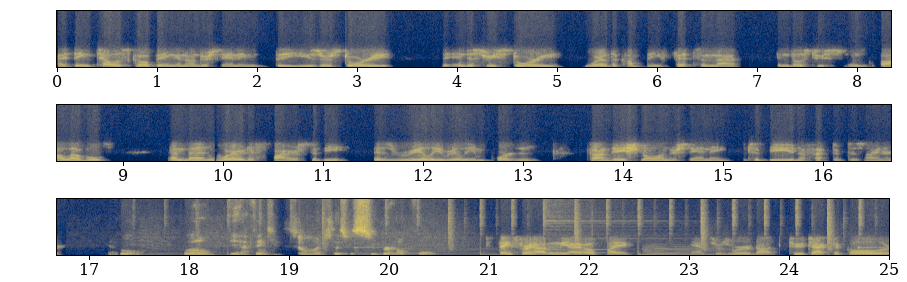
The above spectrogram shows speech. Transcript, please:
I think telescoping and understanding the user story, the industry story, where the company fits in that in those two uh, levels, and then where it aspires to be is really, really important foundational understanding to be an effective designer. Cool. Well, yeah, thank you so much. This was super helpful. Thanks for having me. I hope my answers were not too tactical or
